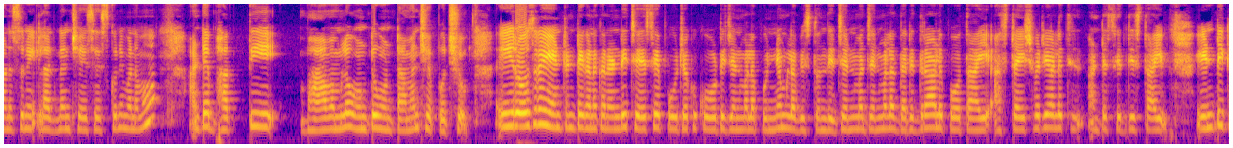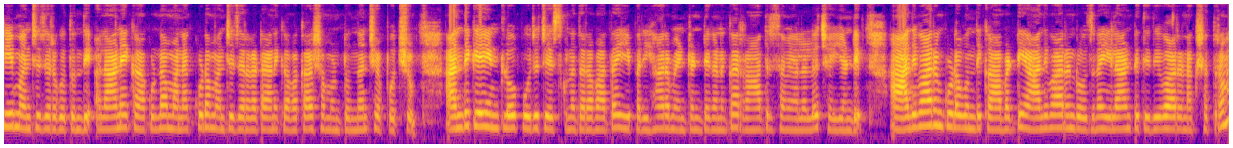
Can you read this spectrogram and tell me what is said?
మనసుని లగ్నం చేసేసుకుని మనము అంటే భక్తి భావంలో ఉంటూ ఉంటామని చెప్పొచ్చు. ఈ రోజున ఏంటంటే కనుకనండి చేసే పూజకు కోటి జన్మల పుణ్యం లభిస్తుంది. జన్మ జన్మల దరిద్రాలు పోతాయి అష్టైశ్వర్యాలు అంటే సిద్ధిస్తాయి. ఇంటికి మంచి జరుగుతుంది. అలానే కాకుండా మనకు కూడా మంచి జరగడానికి అవకాశం ఉంటుందని చెప్పొచ్చు. అందుకే ఇంట్లో పూజ చేసుకున్న తర్వాత ఈ పరిహారం ఏంటంటే కనుక రాత్రి సమయాలలో చేయండి. ఆదివారం కూడా ఉంది కాబట్టి ఆదివారం రోజున ఇలాంటి తిదివార నక్షత్రం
